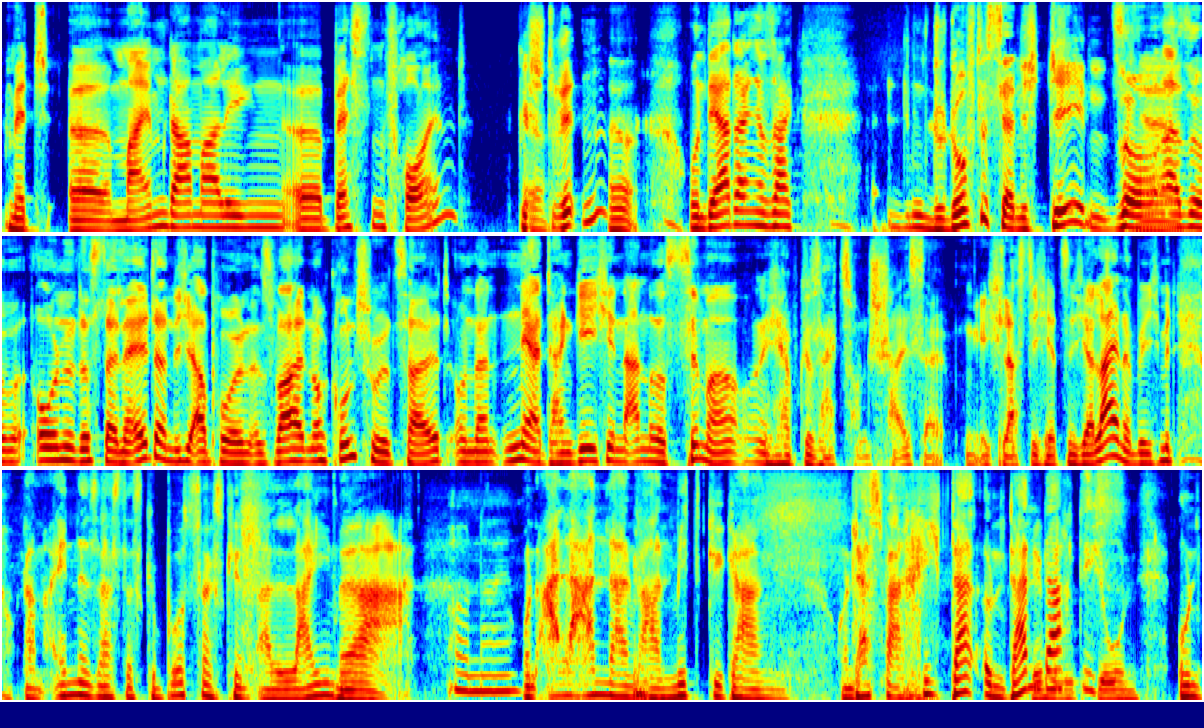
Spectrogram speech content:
mit äh, meinem damaligen äh, besten Freund gestritten Ja. und der hat dann gesagt, du durftest ja nicht gehen, so, Ja. also ohne dass deine Eltern dich abholen. Es war halt noch Grundschulzeit und dann, naja, dann gehe ich in ein anderes Zimmer und ich habe gesagt, so ein Scheiße, ich lass dich jetzt nicht alleine, bin ich mit. Und am Ende saß das Geburtstagskind alleine Ja. Oh nein. und alle anderen waren mitgegangen. Und das war richtig, da, und dann dachte ich, Revolution. und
